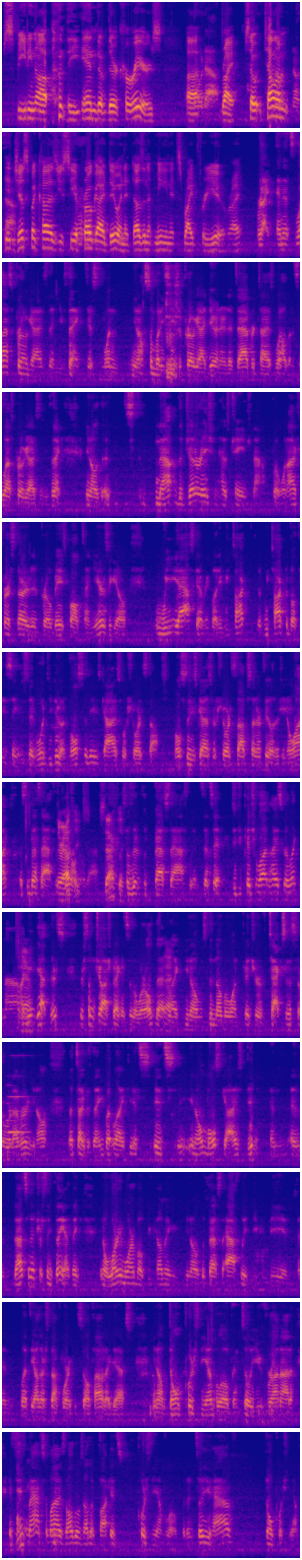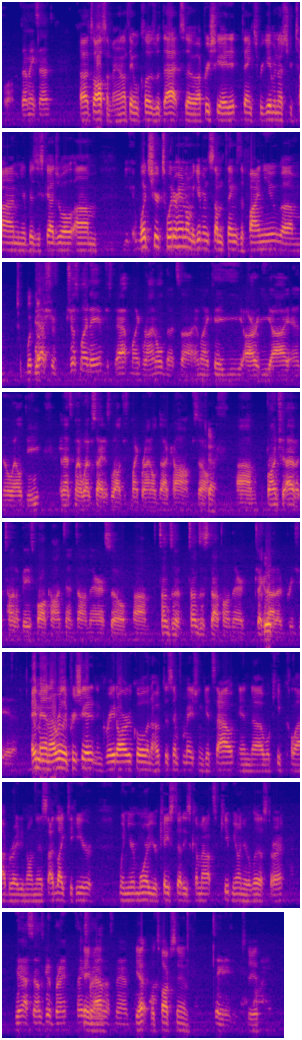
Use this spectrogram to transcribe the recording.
speeding up the end of their careers Uh, no doubt. Right. So tell No- them no it, just because you see a pro guy doing it doesn't mean it's right for you, right? Right, and it's less pro guys than you think. Just when you know somebody sees a pro guy doing it, it's advertised well, but it's less pro guys than you think. You know, the, now the generation has changed now. But when I first started in pro baseball ten years ago, we asked everybody. We talked. We talked about these things. We said, "What do you do?" And most of these guys were shortstops. Most of these guys were shortstop, center fielders. You know why? That's the best athlete. They're We athletes. Exactly. So they're the best athletes. That's it. Did you pitch a lot in high school? Like, no. I Yeah. mean, yeah, there's there's some Josh Beckett's in the world that Yeah. like you know was the number one pitcher of Texas or whatever, you know, that type of thing. But like it's it's you know most guys didn't, and and that's an interesting thing. I think you know worry more about becoming you know the best athlete you can be, and, and let the other stuff work itself out. I guess you know don't push the envelope until you've run out of. If you've maximized all those other buckets, push the envelope. But until you have, don't push the envelope. Does that make sense? Uh, That's awesome, man. I think we'll close with that. So I appreciate it. Thanks for giving us your time and your busy schedule. Um, what's your Twitter handle? I'm giving some things to find you. Um, what, Yeah, sure. Just my name, just at Mike Reinold. That's uh, M I K E R E I N O L D, and that's my website as well, just MikeReinold.com. So, Okay. um, bunch. I have a ton of baseball content on there, so um, tons of tons of stuff on there. Check Cool. it out. I appreciate it. Hey, man, I really appreciate it and a great article, and I hope this information gets out, and uh, we'll keep collaborating on this. I'd like to hear when your more of your case studies come out, so keep me on your list, all right? Yeah, sounds good, Brent. Thanks Hey, for man. having us, man. Yeah, we'll talk soon. Take it easy. See you.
